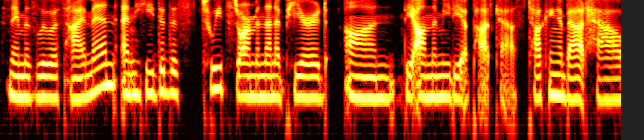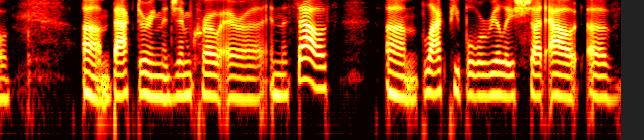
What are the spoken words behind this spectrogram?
his name is Louis Hyman, and he did this tweet storm and then appeared on the On the Media podcast talking about how um, back during the Jim Crow era in the South, um, black people were really shut out of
